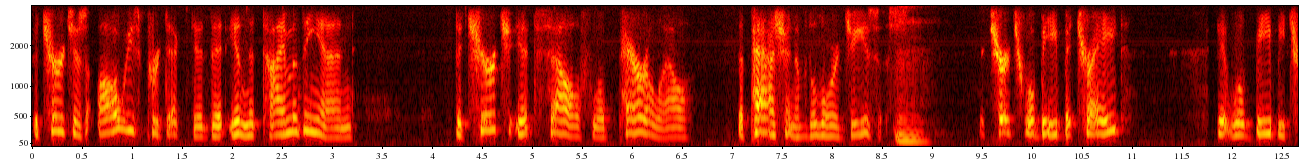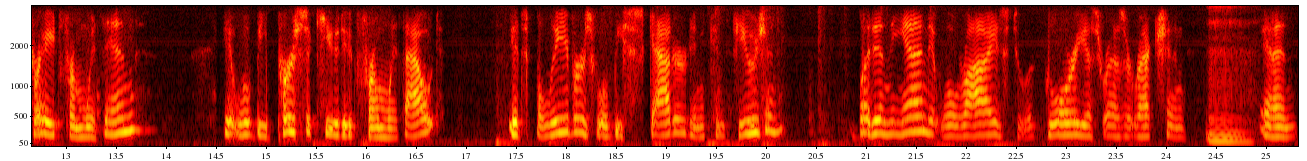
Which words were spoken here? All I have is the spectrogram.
The church has always predicted that in the time of the end, the church itself will parallel the passion of the Lord Jesus. Mm. The church will be betrayed. It will be betrayed from within. It will be persecuted from without. Its believers will be scattered in confusion, but in the end, it will rise to a glorious resurrection, mm. and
